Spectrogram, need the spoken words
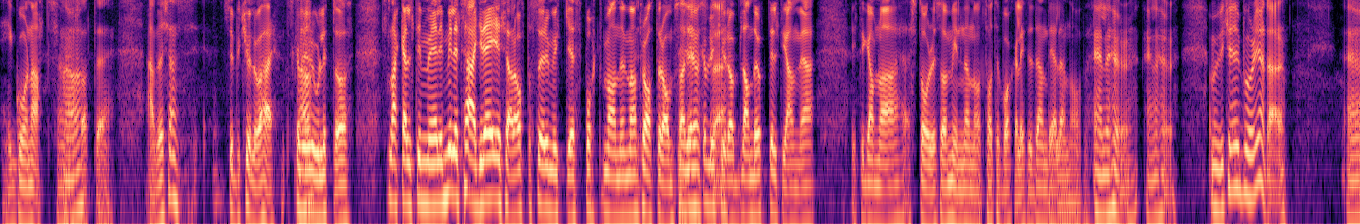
igår natt. Ja. så att, eh, ja, det känns superkul att vara här. Det ska bli Ja. roligt att snacka lite mil- militärgrejer. Så här. Ofta så är det mycket sport man, man pratar om, så det ska bli det. kul att blanda upp det lite grann med lite gamla stories och minnen och ta tillbaka lite den delen av Eller hur? Eller hur? Ja, men vi kan ju börja där. Eh,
